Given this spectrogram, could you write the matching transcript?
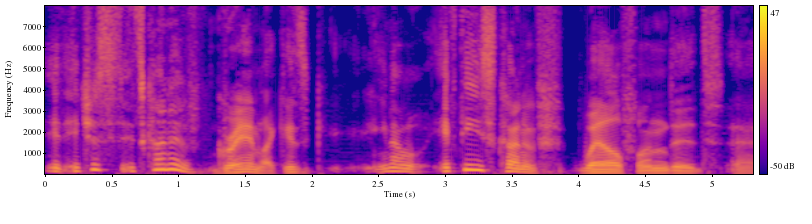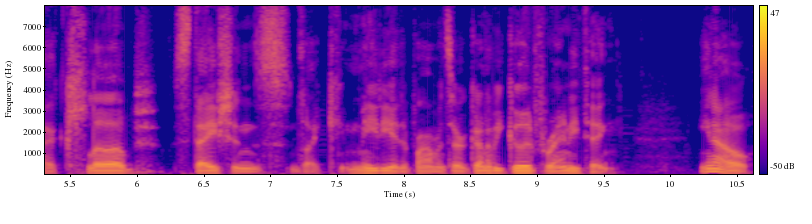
it, it just it's kind of grim like it's you know if these kind of well-funded uh, club stations like media departments are going to be good for anything. You know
